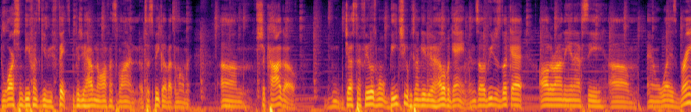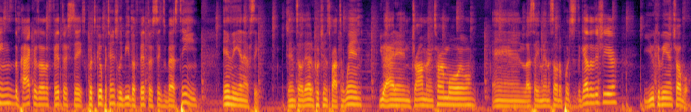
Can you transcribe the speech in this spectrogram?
the Washington defense give you fits because you have no offensive line to speak of at the moment. Um, Chicago, Justin Fields won't beat you. He's going to give you a hell of a game. And so if you just look at all around the NFC um, and what it brings, the Packers are the fifth or sixth, but could potentially be the fifth or sixth best team in the NFC. Then so they'll put you in a spot to win. You add in drama and turmoil, and let's say Minnesota puts it together this year, you could be in trouble.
